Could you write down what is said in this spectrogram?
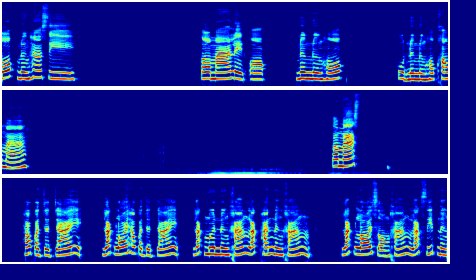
หกหนึ่งห้าสี่ต่อมาเหลขออกหนึ่งหนึ่งหกกูดหนึ่งหนึ่งหกเข้ามา ต่อมาเขาก็จะใจลักร้อยเขาก็จะใจลักหมื่นหนึ่งครั้งลักพันหนึ่งครั้งลักร้อยสองครั้งลักสิบหนึ่ง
